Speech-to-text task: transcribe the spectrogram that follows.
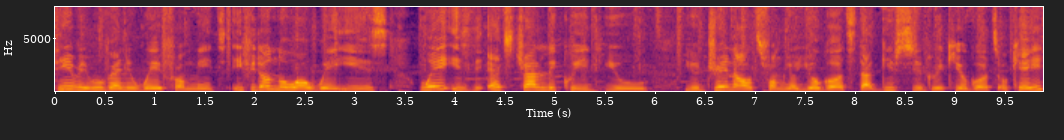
didn't remove any whey from it. If you don't know what whey is whey is the extra liquid you you drain out from your yogurt that gives you greek yogurt okay?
